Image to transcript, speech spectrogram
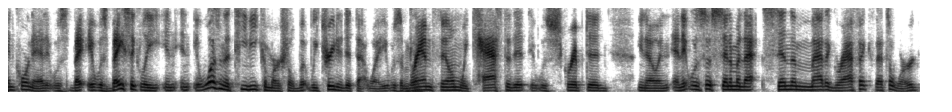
and Cornett. It was ba- it was basically in, in, it wasn't a TV commercial, but we treated it that way. It was a brand film. We casted it. It was scripted, you know, and and it was a cinema cinematographic. That's a word.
